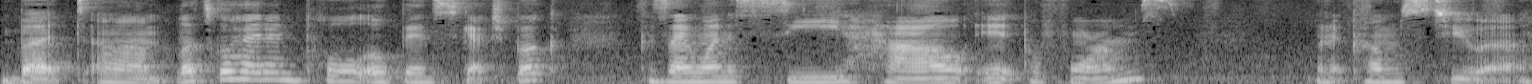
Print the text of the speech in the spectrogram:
But um, let's go ahead and pull open Sketchbook because I want to see how it performs when it comes to, uh,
